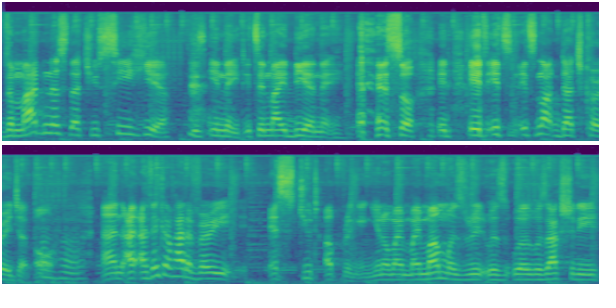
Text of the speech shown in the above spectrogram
The madness that you see here is innate. It's in my DNA. so it, it, it's, it's not Dutch courage at all. And I, I think I've had a very astute upbringing. You know, my, my mom was, was, was, actually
